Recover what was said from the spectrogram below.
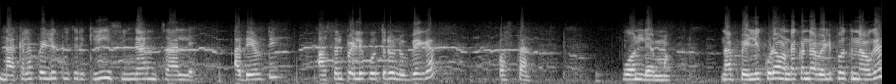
నకల పెళ్ళి కూతురికి ఈ సింగారం చాలే అదేమిటి? అసలు పెళ్ళి కూతురు నువ్వేగా? వస్తాను. పోన్లేమ్మా నా పెళ్ళి కూడా ఉండకుండా వెళ్ళిపోతున్నావుగా?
